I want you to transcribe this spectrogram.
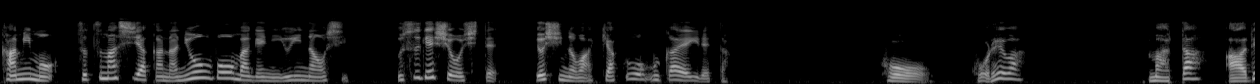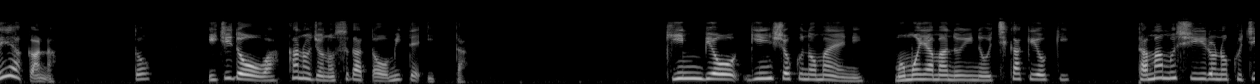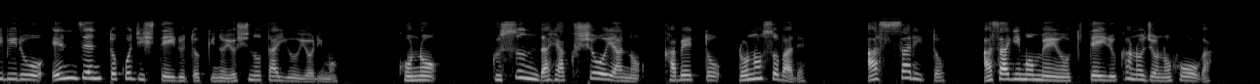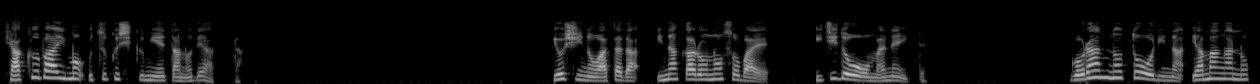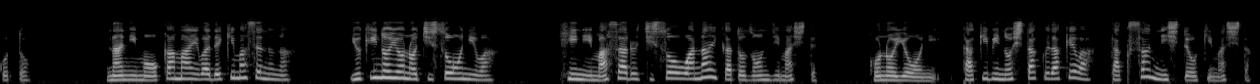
髪もつつましやかな女房曲げに結い直し、薄化粧して吉野は客を迎え入れた。ほう、これは、またあでやかな、と一同は彼女の姿を見ていった。金病銀色の前に桃山縫いの打ち掛け置き、玉虫色の唇を延然と誇示している時の吉野太夫よりも、このくすんだ百姓屋の壁と炉のそばで、あっさりと浅木木綿を着ている彼女の方が百倍も美しく見えたのであった。吉野はただ田舎炉のそばへ一同を招いて、ご覧の通りな山鹿のこと、何もお構いはできませぬが、雪の夜の地層には、火に勝る地層はないかと存じまして、このように焚き火の支度だけはたくさんにしておきました。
